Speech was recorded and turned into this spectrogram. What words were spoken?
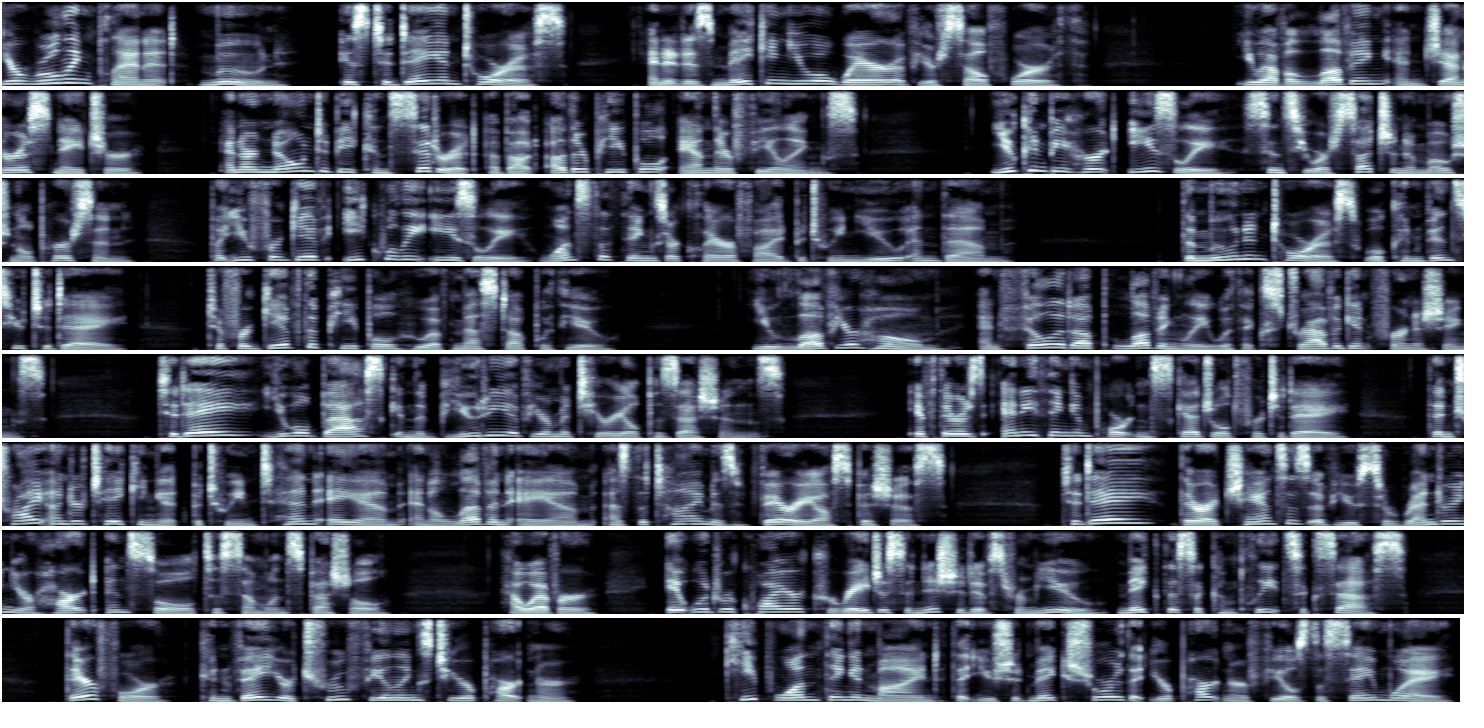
Your ruling planet, Moon, is today in Taurus, and it is making you aware of your self worth. You have a loving and generous nature and are known to be considerate about other people and their feelings. You can be hurt easily since you are such an emotional person, but you forgive equally easily once the things are clarified between you and them. The moon in Taurus will convince you today to forgive the people who have messed up with you. You love your home and fill it up lovingly with extravagant furnishings. Today, you will bask in the beauty of your material possessions. If there is anything important scheduled for today, then try undertaking it between 10 a.m. and 11 a.m. as the time is very auspicious. Today, there are chances of you surrendering your heart and soul to someone special. However, it would require courageous initiatives from you make this a complete success. Therefore, convey your true feelings to your partner. Keep one thing in mind that you should make sure that your partner feels the same way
